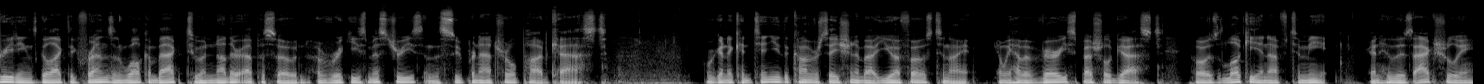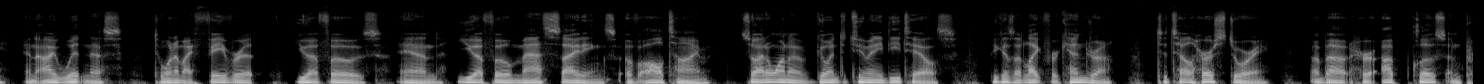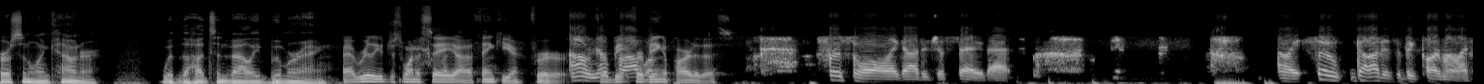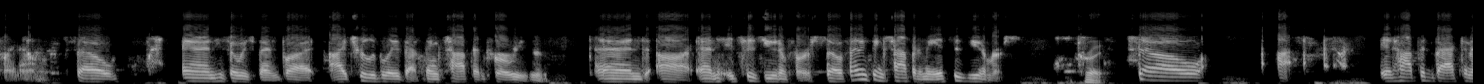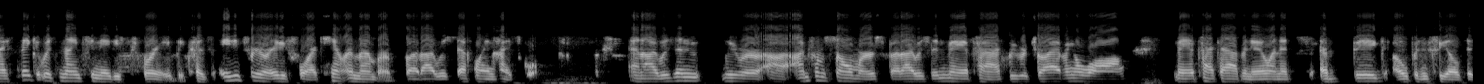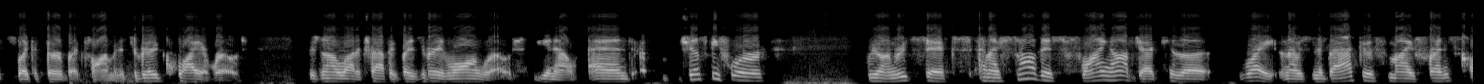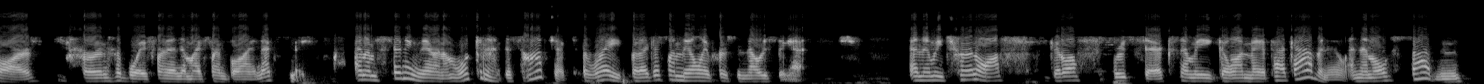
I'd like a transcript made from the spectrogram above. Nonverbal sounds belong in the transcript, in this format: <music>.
Greetings, galactic friends, and welcome back to another episode of Ricky's Mysteries and the Supernatural podcast. We're going to continue the conversation about UFOs tonight, and we have a very special guest who I was lucky enough to meet and who is actually an eyewitness to one of my favorite UFOs and UFO mass sightings of all time. So I don't want to go into too many details because I'd like for Kendra to tell her story about her up close and personal encounter with the Hudson Valley boomerang. I really just want to say uh, thank you for Oh, no for, be- for being a part of this. First of all, I got to just say that. All right, so God is a big part of my life right now. So, and He's always been, but I truly believe that things happen for a reason, and uh, and it's His universe. So, if anything's happened to me, it's His universe. Right. So, I, it happened back, and I think it was 1983 because 83 or 84, I can't remember, but I was definitely in high school. And I was in, we were, uh, I'm from Somers, but I was in Mahopac. We were driving along Mahopac Avenue, and it's a big open field. It's like a thoroughbred farm, and it's a very quiet road. There's not a lot of traffic, but it's a very long road, you know. And just before we were on Route 6, and I saw this flying object to the right, and I was in the back of my friend's car, her and her boyfriend, and then my friend Brian next to me. And I'm sitting there and I'm looking at this object to the right, but I guess I'm the only person noticing it. And then we turn off, get off Route 6, and we go on Mahopac Avenue. And then all of a sudden,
